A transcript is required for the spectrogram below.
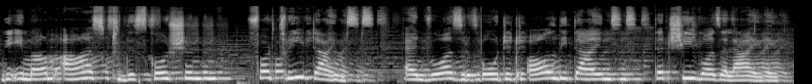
The Imam asked this question for three times and was reported all the times that she was alive.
